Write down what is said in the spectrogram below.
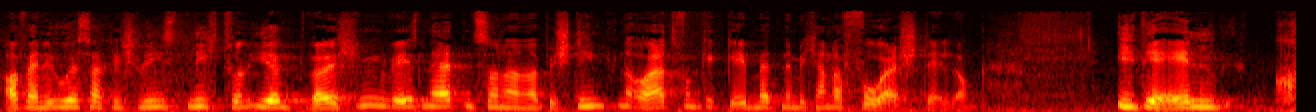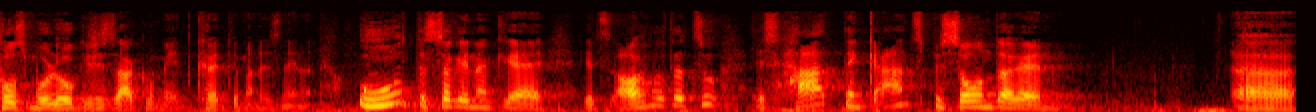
auf eine Ursache schließt, nicht von irgendwelchen Wesenheiten, sondern an einer bestimmten Art von Gegebenheit, nämlich einer Vorstellung. Ideell kosmologisches Argument könnte man es nennen. Und, das sage ich Ihnen gleich jetzt auch noch dazu, es hat den ganz besonderen, äh,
